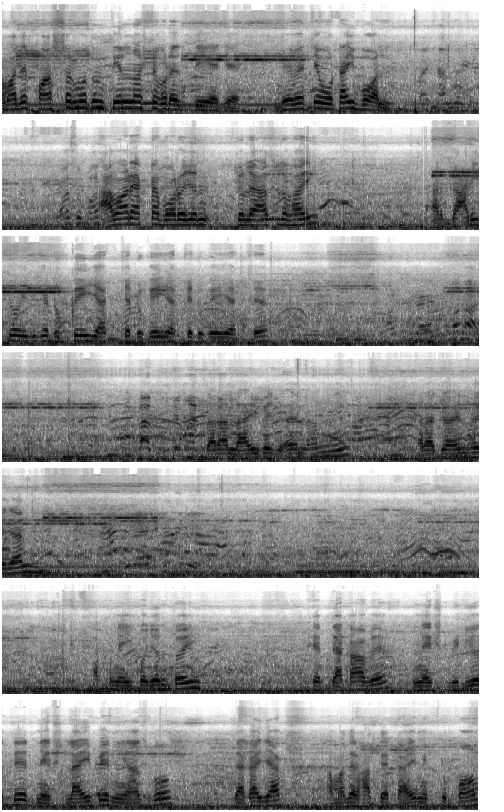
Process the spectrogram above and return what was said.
আমাদের পাঁচশোর মতন তেল নষ্ট করে দিয়েছে। ভেবেছে ওটাই বল। আবার একটা বড়জন চলে আসলো ভাই। আর গাড়ি তো এইদিকে ঢুকতেই যাচ্ছে, ঢুকেই যাচ্ছে ঢুকেই যাচ্ছে। তারা লাইভে জয়েন হননি। তারা জয়েন হয়ে যান। এখন এই পর্যন্তই। ফের দেখা হবে নেক্সট ভিডিওতে নেক্সট লাইভে নিয়ে আসব। দেখা যাক, আমাদের হাতে টাইম একটু কম।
